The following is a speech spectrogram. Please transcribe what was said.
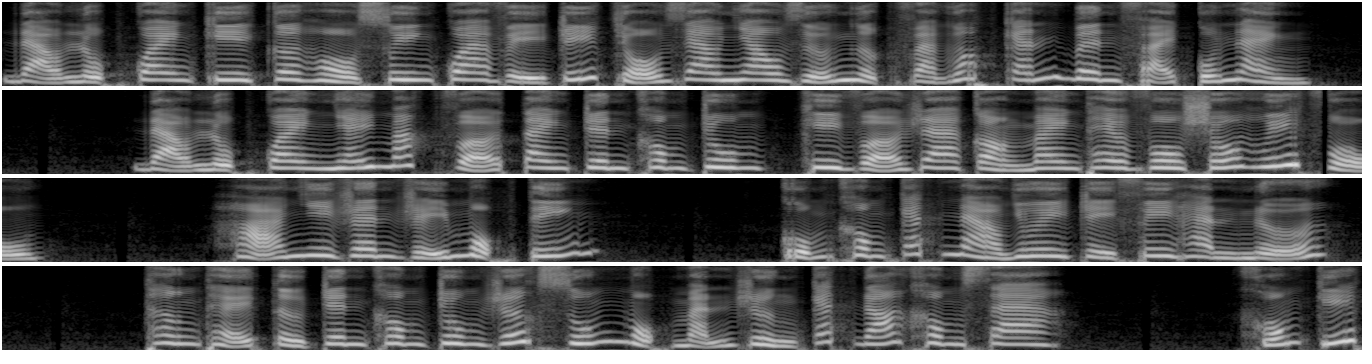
Đạo lục quan kia cơ hồ xuyên qua vị trí chỗ giao nhau giữa ngực và gốc cánh bên phải của nàng. Đạo lục quan nháy mắt vỡ tan trên không trung, khi vỡ ra còn mang theo vô số huyết vụ. Hỏa nhi rên rỉ một tiếng. Cũng không cách nào duy trì phi hành nữa. Thân thể từ trên không trung rớt xuống một mảnh rừng cách đó không xa. Khốn kiếp!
